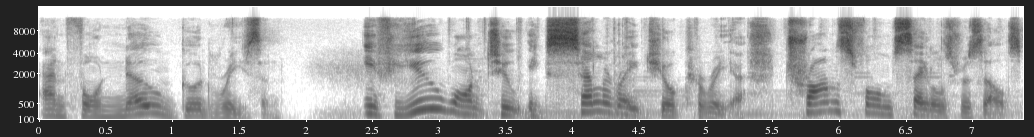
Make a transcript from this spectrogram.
and for no good reason. If you want to accelerate your career, transform sales results,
